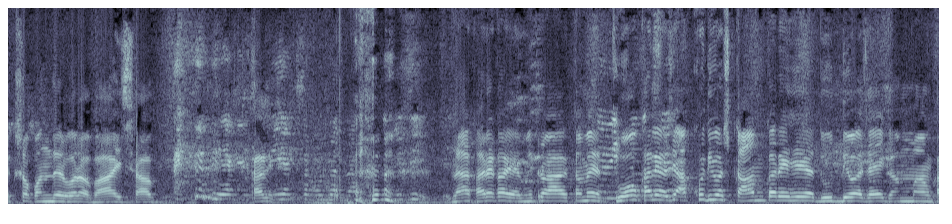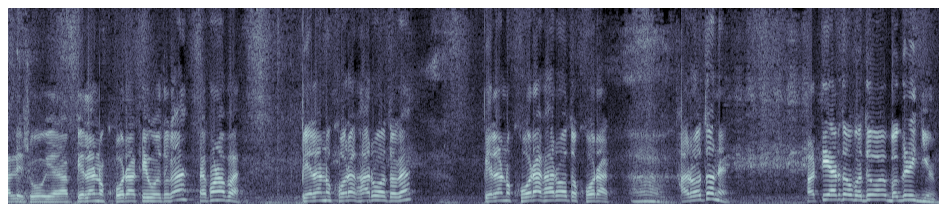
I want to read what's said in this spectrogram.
એકસો પંદર વર્ષ ભાઈ સાહેબ ખાલી. ના ખરેખર યાર મિત્રો આ તમે જો ખાલી હજી આખો દિવસ કામ કરે છે દૂધ દેવા જાય ગામમાં આમ ખાલી. જો યાર આ પેલાનો ખોરાક એવો હતો કા કોણ આપા? પેલાનો ખોરાક સારો હતો કા? પેલાનો ખોરાક સારો હતો ખોરાક. સારો હતો ને? અત્યારે તો બધું હવે બગડી ગયું.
